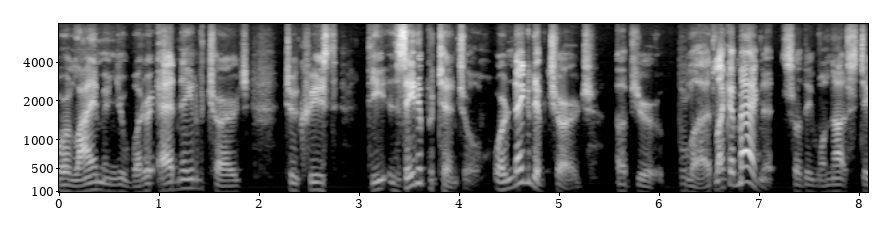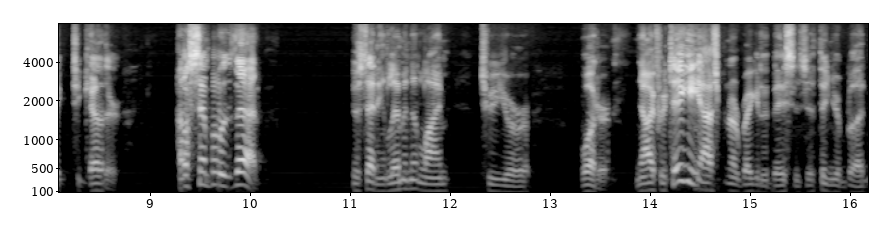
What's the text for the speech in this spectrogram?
or lime in your water, add negative charge to increase the zeta potential or negative charge of your blood like a magnet so they will not stick together. How simple is that? Just adding lemon and lime to your water. Now, if you're taking aspirin on a regular basis to thin your blood,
